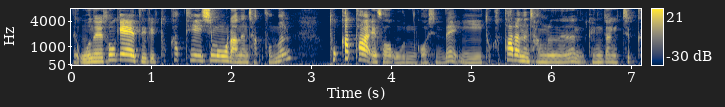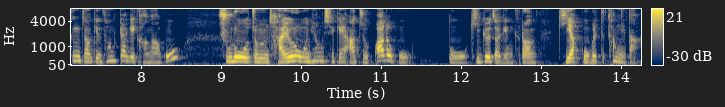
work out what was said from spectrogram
네, 오늘 소개해드릴 토카티시모라는 작품은 토카타에서 온 것인데 이 토카타라는 장르는 굉장히 즉흥적인 성격이 강하고 주로 좀 자유로운 형식의 아주 빠르고 또 기교적인 그런 기악곡을 뜻합니다.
